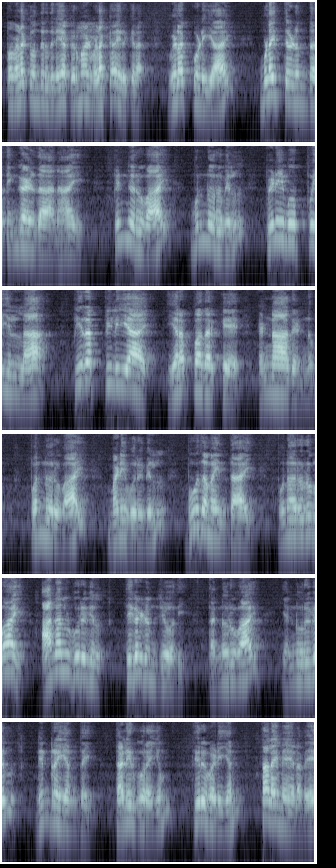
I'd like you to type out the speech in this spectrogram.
இப்ப விளக்கு வந்துருது இல்லையா? பெருமாள் விளக்கா இருக்கிறார். விளக்கொடியாய் முளைத்தெழுந்த திங்கள்தானாய். பின்னுருவாய் முன்னுருவில் பிணிமுப்பு இல்லா. பிறப்பிலியாய் இறப்பதற்கே எண்ணாதெண்ணும். பொன்னுருவாய் மணி உருவில் பூதமைந்தாய். புனருருவாய் அனல் உருவில் திகழும் ஜோதி. தன்னுருவாய் என்னுருவில் நின்ற எந்தை. தளிர்புரையும் திருவடியன் தலைமேலவே.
